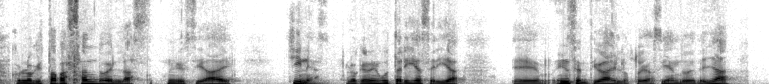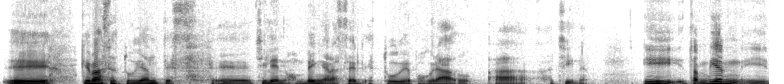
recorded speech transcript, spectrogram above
con lo que está pasando en las universidades chinas, lo que me gustaría sería eh, incentivar, y lo estoy haciendo desde ya, eh, que más estudiantes chilenos vengan a hacer estudios de posgrado a, China. Y también y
